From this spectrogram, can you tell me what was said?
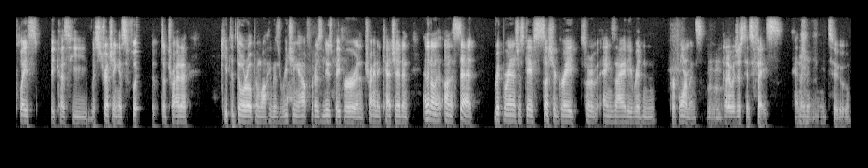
place because he was stretching his foot to try to keep the door open while he was reaching out for his newspaper and trying to catch it and and then on the, on the set Rick Moranis just gave such a great sort of anxiety ridden performance Mhm. that it was just his face and they didn't need to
